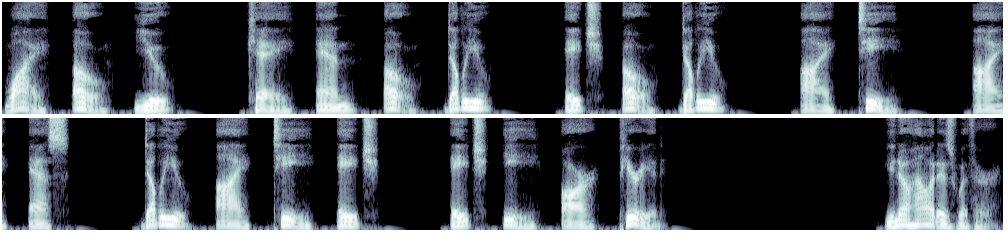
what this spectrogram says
Y O U K N O W H O W I T I S W I T H H E R period. You know how it is with her.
